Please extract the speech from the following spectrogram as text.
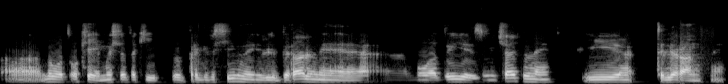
э, ну вот, окей, мы все такие прогрессивные, либеральные, молодые, замечательные и толерантные.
